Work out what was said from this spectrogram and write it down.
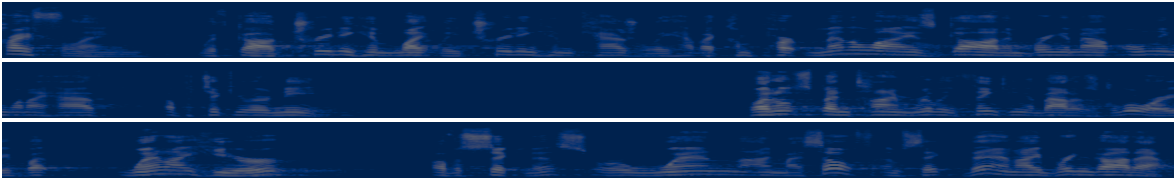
trifling with God, treating him lightly, treating him casually? Have I compartmentalized God and bring him out only when I have a particular need? So I don't spend time really thinking about his glory, but when I hear of a sickness or when I myself am sick, then I bring God out.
